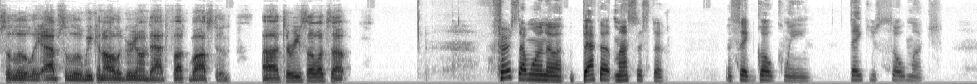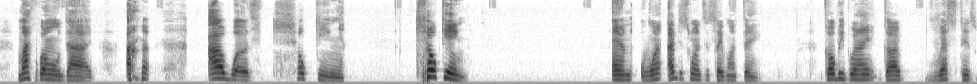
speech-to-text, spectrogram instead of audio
Absolutely, absolutely. We can all agree on that. Fuck Boston. Uh, Teresa, what's up? First, I want to back up my sister and say, Go, Queen. Thank you so much. My phone died. I, was choking. Choking. And one I just wanted to say one thing. Kobe Bryant, God rest his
